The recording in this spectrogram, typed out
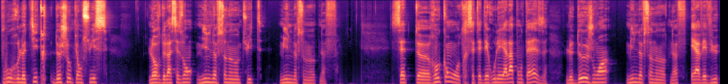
pour le titre de champion suisse lors de la saison 1998-1999. Cette euh, rencontre s'était déroulée à La Pontaise le 2 juin 1999 et avait vu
